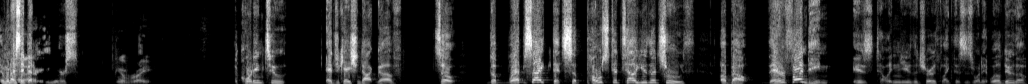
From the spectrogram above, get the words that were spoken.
And when I say better, it's worse. You're right. According to education.gov, so the website that's supposed to tell you the truth about their funding is telling you the truth. Like this is what it will do, though.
